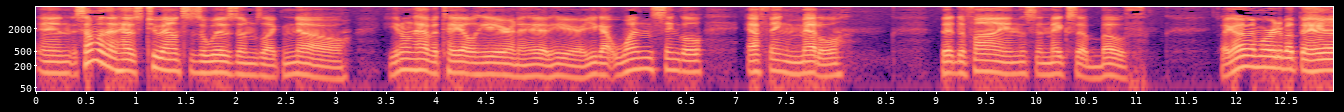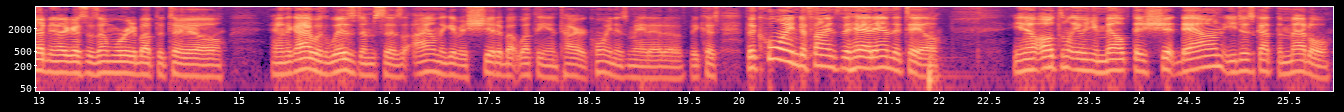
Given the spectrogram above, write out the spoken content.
And someone that has two ounces of wisdom's like, no, you don't have a tail here and a head here. You got one single effing metal that defines and makes up both. It's like, oh, I'm worried about the head, and the other guy says, I'm worried about the tail. And the guy with wisdom says, I only give a shit about what the entire coin is made out of, because the coin defines the head and the tail. You know, ultimately, when you melt this shit down, you just got the metal.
